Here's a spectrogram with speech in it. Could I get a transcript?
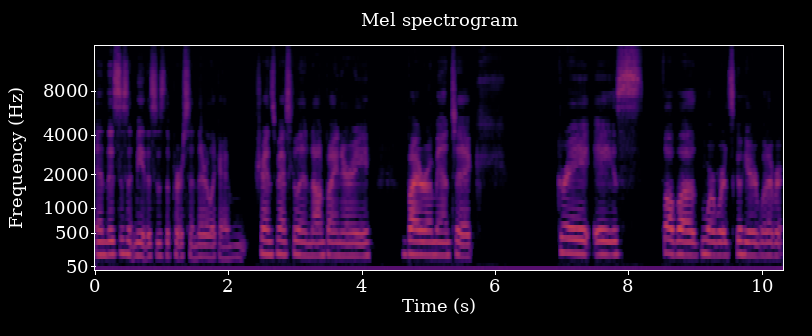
and this isn't me, this is the person. They're like I'm transmasculine, non-binary, biromantic, gray, ace, blah blah, more words go here, whatever.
